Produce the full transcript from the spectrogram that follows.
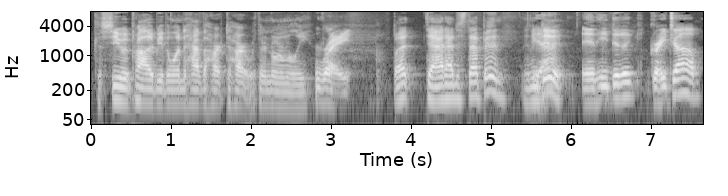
Because she would probably be the one to have the heart to heart with her normally. Right. But dad had to step in, and he yeah. did it. and he did a great job.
